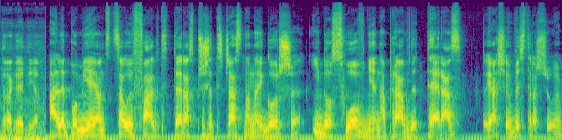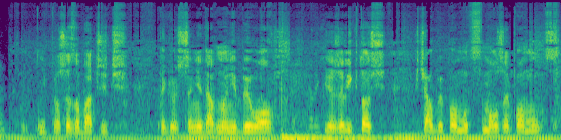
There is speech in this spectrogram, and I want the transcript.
tragedia. Ale pomijając cały fakt, teraz przyszedł czas na najgorsze. I dosłownie, naprawdę teraz, to ja się wystraszyłem. I proszę zobaczyć, tego jeszcze niedawno nie było. Jeżeli ktoś chciałby pomóc, może pomóc.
